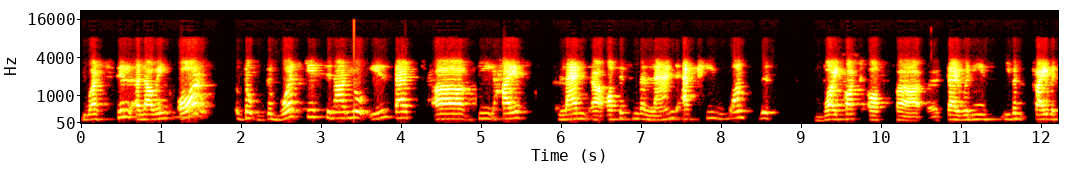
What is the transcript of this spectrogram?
you are still allowing or the, the worst case scenario is that uh, the highest land uh, office in the land actually wants this boycott of uh, Taiwanese even private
